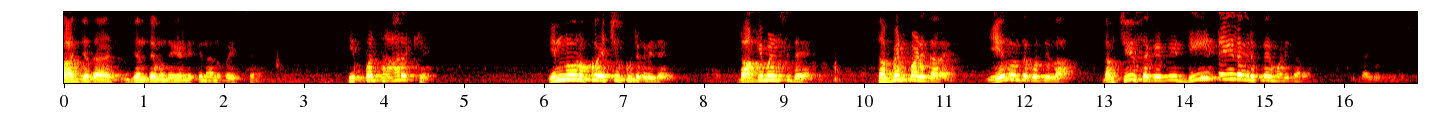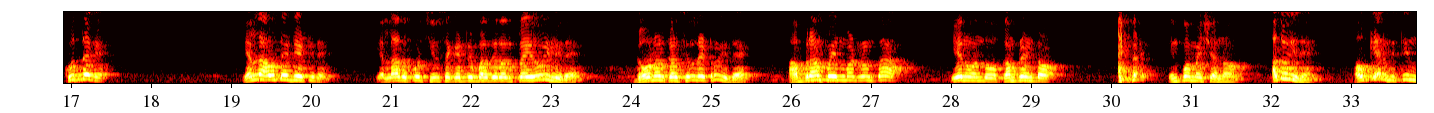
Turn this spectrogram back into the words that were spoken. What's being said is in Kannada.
ರಾಜ್ಯದ ಜನತೆ ಮುಂದೆ ಹೇಳಲಿಕ್ಕೆ ನಾನು ಬಯಸ್ತೇನೆ. ಇಪ್ಪತ್ತಾರಕ್ಕೆ ಇನ್ನೂರಕ್ಕೂ ಹೆಚ್ಚು ಪುಟಗಳಿದೆ. ಡಾಕ್ಯುಮೆಂಟ್ಸ್ ಇದೆ. ಸಬ್ಮಿಟ್ ಮಾಡಿದ್ದಾರೆ. ಏನು ಅಂತ ಗೊತ್ತಿಲ್ಲ. ನಮ್ಮ ಚೀಫ್ ಸೆಕ್ರೆಟರಿ ಡೀಟೈಲ್ ಆಗಿ ರಿಪ್ಲೈ ಮಾಡಿದ್ದಾರೆ. ಖುದ್ದಾಗೆ. ಎಲ್ಲ ಅವ್ರದ್ದೇ ಡೇಟ್ ಇದೆ. ಎಲ್ಲದಕ್ಕೂ ಚೀಫ್ ಸೆಕ್ರೆಟರಿ ಬರೆದಿರೋ ರಿಪ್ಲೈಯೂ ಇಲ್ಲಿದೆ. ಗವರ್ನರ್ ಕಳಿಸಿರೋ ಲೆಟ್ರು ಇದೆ. ಅಬ್ರಾಮ್ ಫೈಲ್ ಮಾಡಿರುವಂಥ ಏನು ಒಂದು ಕಂಪ್ಲೇಂಟು ಇನ್ಫಾರ್ಮೇಷನ್ನು ಅದು ಇದೆ. How can within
